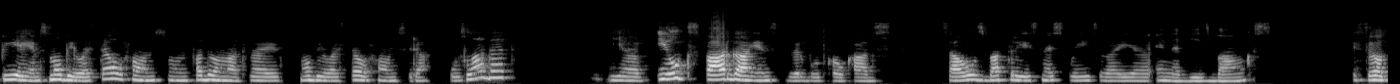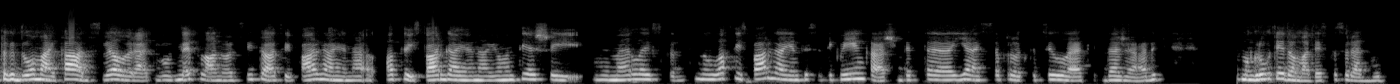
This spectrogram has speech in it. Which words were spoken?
pieejams mobilais telefons un padomāt, vai mobilais telefons ir uzlādēts. Ja ilgs pārgājiens, tad varbūt kaut kādas saules baterijas nes līdzi vai enerģijas bankas. Es vēl tagad domāju, kādas vēl varētu būt neplānotas situācijas pārgājienā, Latvijas pārgājienā, jo man tieši vienmēr liekas, ka nu, Latvijas pārgājienā tas ir tik vienkārši, bet jā, es saprotu, ka cilvēki ir dažādi. Man grūti iedomāties, kas varētu būt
